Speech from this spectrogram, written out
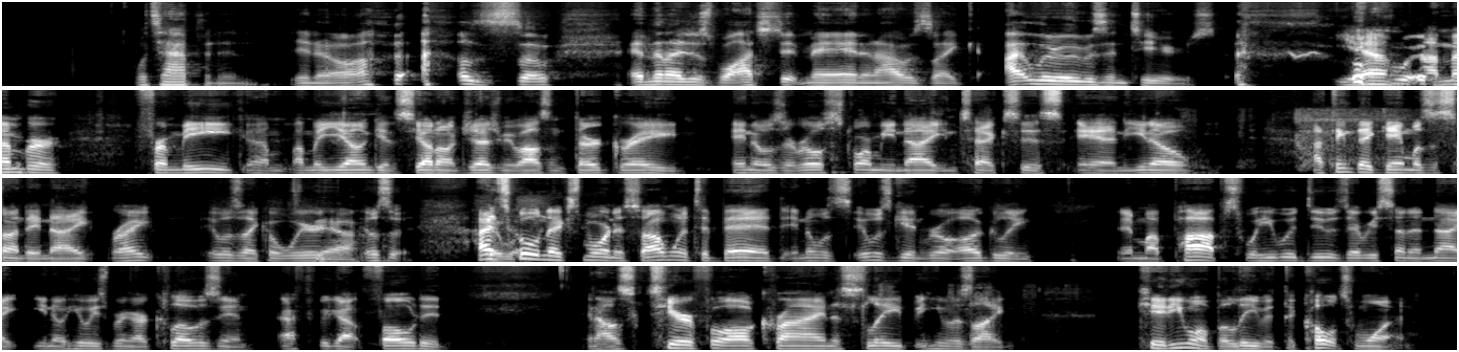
What's happening?" You know, I was so, and then I just watched it, man, and I was like, I literally was in tears. Yeah, I remember for me, um, I'm a youngin, so y'all don't judge me. but I was in third grade, and it was a real stormy night in Texas. And you know, I think that game was a Sunday night, right? It was like a weird. Yeah, It was. A, I had it school next morning, so I went to bed, and it was it was getting real ugly. And my pops, what he would do is every Sunday night, you know, he always bring our clothes in after we got folded, and I was tearful, all crying, asleep, and he was like, "Kid, you won't believe it. The Colts won."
